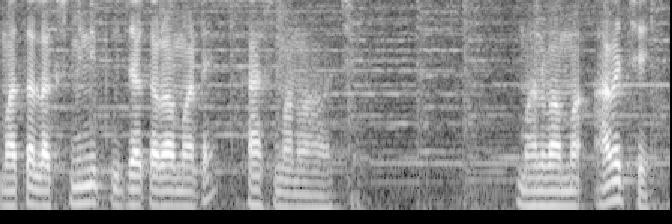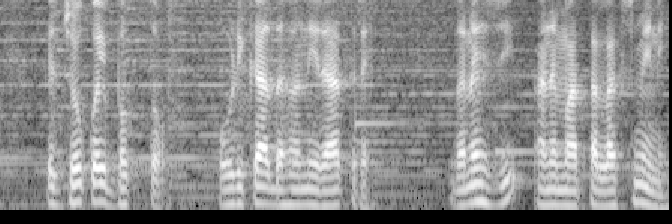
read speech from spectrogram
માતા લક્ષ્મીની પૂજા કરવા માટે ખાસ માનવામાં આવે છે. માનવામાં આવે છે કે જો કોઈ ભક્તો હોળિકા દહનની રાત્રે ગણેશજી અને માતા લક્ષ્મીની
